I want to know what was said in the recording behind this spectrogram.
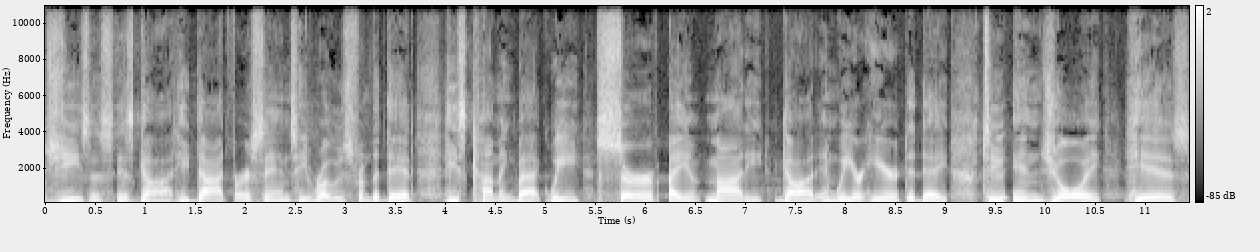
Jesus is God. He died for our sins. He rose from the dead. He's coming back. We serve a mighty God, and we are here today to enjoy His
